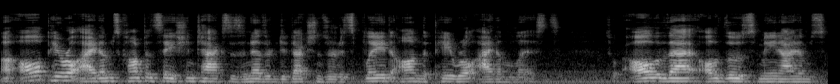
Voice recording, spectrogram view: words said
Uh, all payroll items, compensation, taxes, and other deductions are displayed on the payroll item list. So all of that, all of those main items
